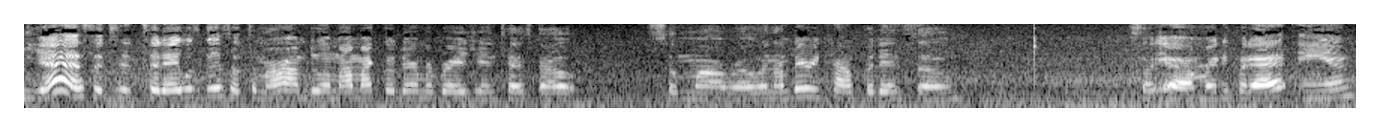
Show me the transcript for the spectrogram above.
yeah, so today was good. So tomorrow I'm doing my microdermabrasion test out tomorrow, and I'm very confident. So so yeah, I'm ready for that, and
